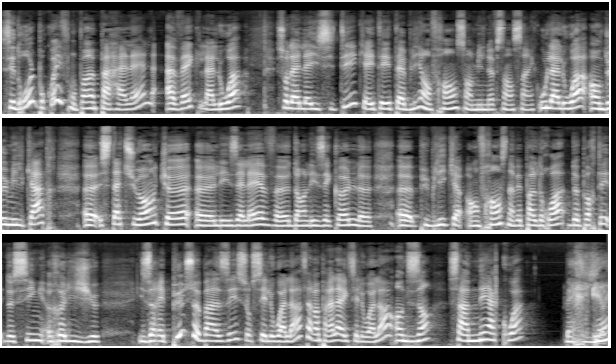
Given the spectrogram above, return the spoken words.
C'est drôle, pourquoi ils font pas un parallèle avec la loi sur la laïcité qui a été établie en France en 1905 ou la loi en 2004 euh, statuant que euh, les élèves euh, dans les écoles euh, publiques en France n'avaient pas le droit de porter de signes religieux. Ils auraient pu se baser sur ces lois-là, faire un parallèle avec ces lois-là, en disant ça a amené à quoi? Ben rien.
